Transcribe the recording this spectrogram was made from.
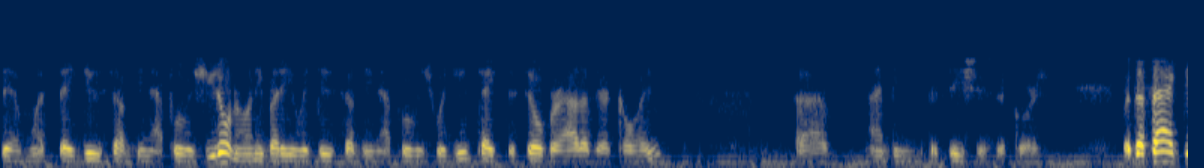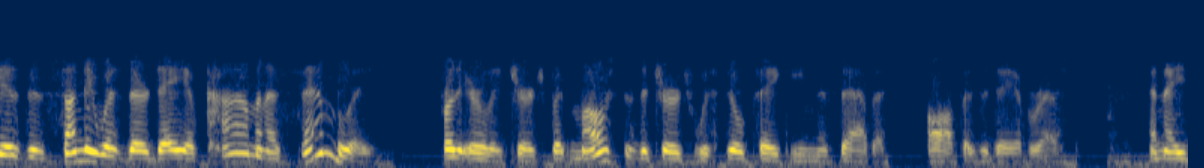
them if they do something that foolish. You don't know anybody who would do something that foolish. Would you take the silver out of their coins? Uh, I'm being facetious, of course. But the fact is that Sunday was their day of common assembly for the early church, but most of the church was still taking the Sabbath off as a day of rest and they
